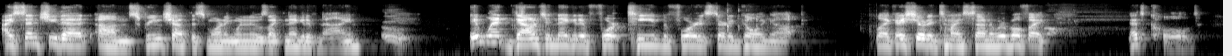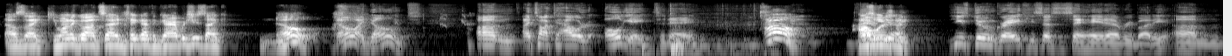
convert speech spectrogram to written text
I sent you that um, screenshot this morning when it was like negative nine. Ooh. It went down to negative 14 before it started going up. Like I showed it to my son, and we're both like, that's cold. I was like, you want to go outside and take out the garbage? He's like, no. No, I don't. Um, I talked to Howard Olyate today. Oh, How doing? he? He's doing great. He says to say hey to everybody. Um,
